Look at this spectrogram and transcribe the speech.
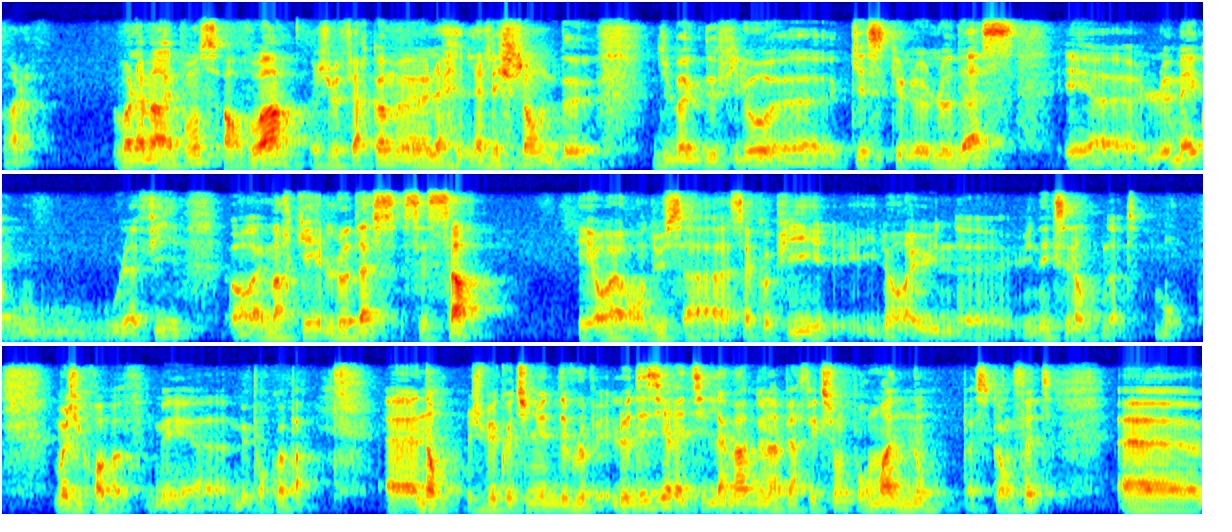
Voilà. Voilà ma réponse. Au revoir. Je vais faire comme euh, la, légende de, du bac de philo. Euh, qu'est-ce que l'audace? Et le mec ou, la fille aurait marqué l'audace, c'est ça et aurait rendu sa, copie, il aurait eu une, une, excellente note. Bon, moi j'y crois bof, mais, euh, mais pourquoi pas. Euh, non, je vais continuer de développer. Le désir est-il la marque de l'imperfection? Pour moi, non. Parce qu'en fait, euh,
